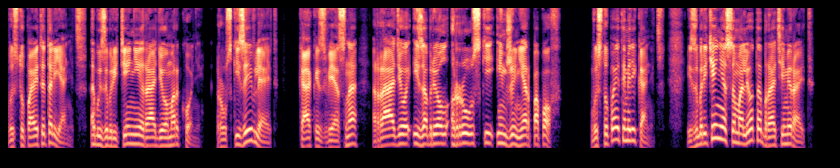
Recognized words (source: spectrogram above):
Выступает итальянец об изобретении радио Маркони. Русский заявляет. Как известно, радио изобрел русский инженер Попов. Выступает американец. Изобретение самолета братьями Райт.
